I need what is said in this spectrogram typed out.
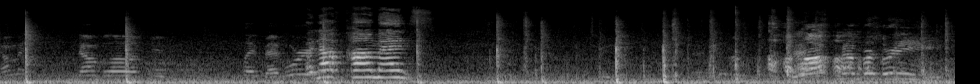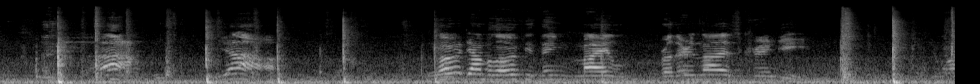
Comment down below if you play Bedwars. Enough comments. Block number three. Ah, yeah. Comment down below if you think my brother-in-law is cringy. You want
